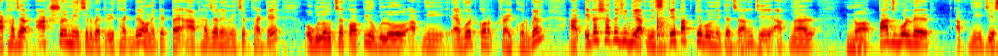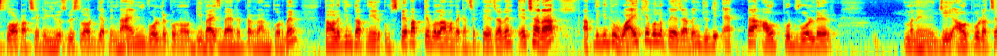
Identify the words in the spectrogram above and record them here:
আট হাজার আটশো এমএএচ এর ব্যাটারি থাকবে, অনেকেরটায় আট হাজার এমএএচ এর থাকে। ওগুলো হচ্ছে কপি ওগুলো আপনি অ্যাভয়েড করার ট্রাই করবেন। আর এটার সাথে যদি আপনি স্টেপ আপ কেবল নিতে চান, যে আপনার ন, পাঁচ ভোল্টের আপনি যে স্লট আছে, এটা ইউএসবি স্লট দিয়ে আপনি নাইন ভোল্টের কোনো ডিভাইস বা অ্যাডাপ্টার রান করবেন, তাহলে কিন্তু আপনি এরকম স্টেপ আপ কেবল আমাদের কাছে পেয়ে যাবেন। এছাড়া আপনি কিন্তু ওয়াই কেবলও পেয়ে যাবেন যদি একটা আউটপুট ভোল্টের মানে যে আউটপুট আছে,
